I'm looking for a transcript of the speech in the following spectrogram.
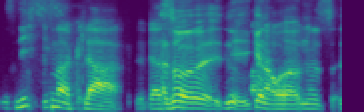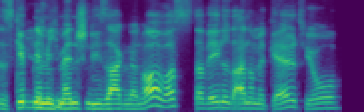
es ist nicht immer klar. dass- Also, nee, genau. Und es, es gibt nämlich Menschen, die sagen dann, oh, was, da wedelt einer mit Geld. Jo,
